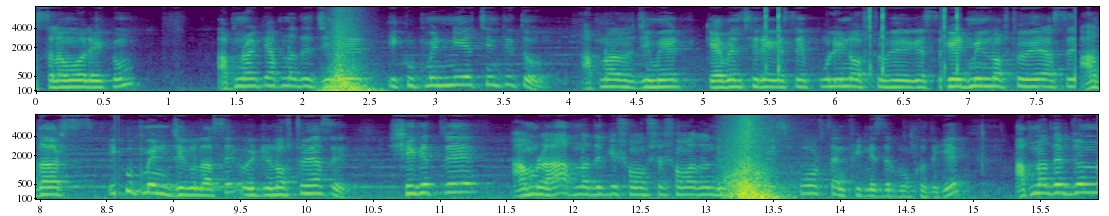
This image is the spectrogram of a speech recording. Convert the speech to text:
আসসালামু আলাইকুম। আপনারা কি আপনাদের জিমের ইকুইপমেন্ট নিয়ে চিন্তিত? আপনার জিমের কেবল ছিঁড়ে গেছে পুলি নষ্ট হয়ে গেছে ট্রেডমিল নষ্ট হয়ে আছে আদার্স ইকুইপমেন্ট যেগুলো আছে ওইটি নষ্ট হয়ে আছে। সেক্ষেত্রে আমরা আপনাদেরকে সমস্যার সমাধান দিব স্পোর্টস অ্যান্ড ফিটনেসের পক্ষ থেকে। আপনাদের জন্য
